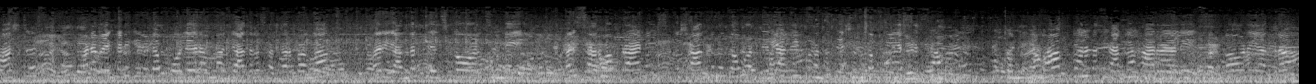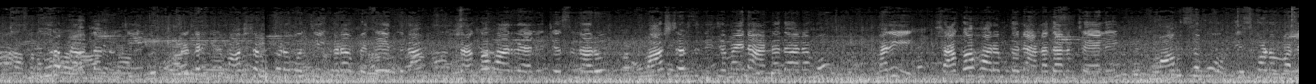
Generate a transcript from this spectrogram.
మాస్టర్ మన వెంకటగిరిలో పోలేరమ్మ జాతర సందర్భంగా మరి అందరూ తెలుసుకోవాల్సింది. మరి సర్వ ప్రాణి శాంతులతో వర్తిల్లాలని సందేశంతో కొన్ని మహాకరణ ర్యాలీ సద్భావన యాత్ర దూర ప్రాంతాల నుంచి వెంకటగిరి మాస్టర్లు కూడా వచ్చి ఇక్కడ పెద్ద ఎత్తున శాఖాహార ర్యాలీ చేస్తున్నారు. మాస్టర్స్ నిజమైన అన్నదానము. మరి శాకాహారంతోనే అన్నదానం చేయాలి. మాంసము తీసుకోవడం వల్ల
